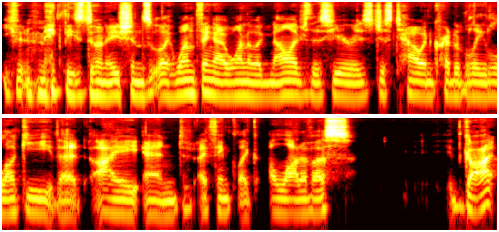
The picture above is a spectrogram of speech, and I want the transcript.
even make these donations, like one thing I want to acknowledge this year is just how incredibly lucky that I and I think like a lot of us got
